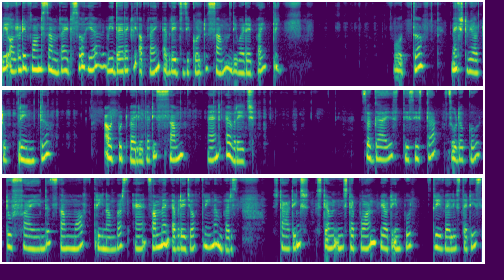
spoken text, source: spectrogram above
we already found sum right? So here we directly applying average is equal to sum divided by 3 fourth. Next we have to print output value that is sum and average. So guys this is the pseudocode to find sum of three numbers and sum and average of three numbers. Starting step, step 1 we have to input three values that is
